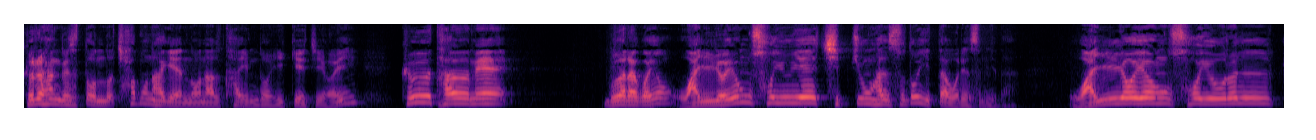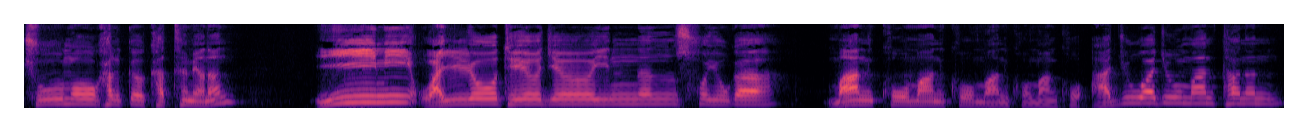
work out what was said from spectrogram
그러한 것을 또 차분하게 논할 타임도 있겠지요. 그 다음에 뭐라고요? 완료형 소유에 집중할 수도 있다고 그랬습니다. 완료형 소유를 주목할 것 같으면은 이미 완료되어져 있는 소유가 많고 많고 많고 많고 아주 아주 많다는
